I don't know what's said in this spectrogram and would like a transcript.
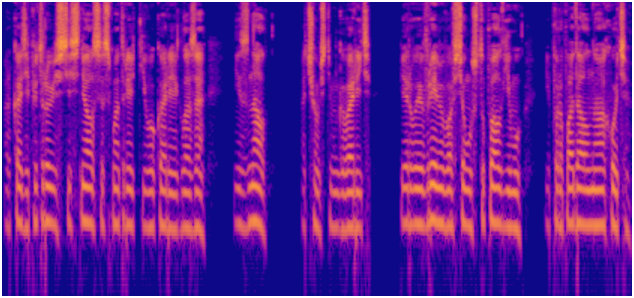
Аркадий Петрович стеснялся смотреть его карие глаза, не знал, о чем с ним говорить. Первое время во всем уступал ему и пропадал на охоте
